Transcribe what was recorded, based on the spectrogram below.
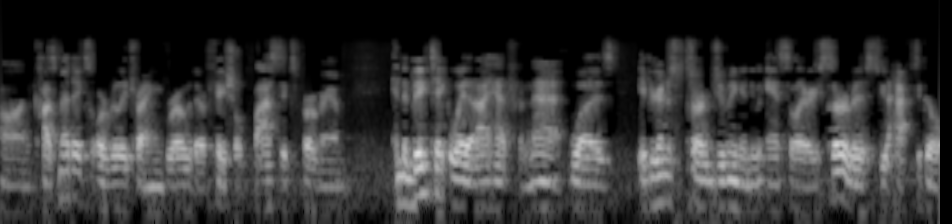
on cosmetics or really try and grow their facial plastics program. And the big takeaway that I had from that was if you're going to start doing a new ancillary service, you have to go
